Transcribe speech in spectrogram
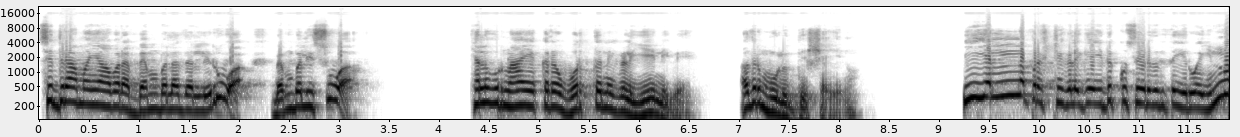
ಸಿದ್ದರಾಮಯ್ಯ ಅವರ ಬೆಂಬಲದಲ್ಲಿರುವ, ಬೆಂಬಲಿಸುವ ಕೆಲವರು ನಾಯಕರ ವರ್ತನೆಗಳು ಏನಿವೆ? ಅದರ ಮೂಲ ಉದ್ದೇಶ ಏನು? ಈ ಎಲ್ಲ ಪ್ರಶ್ನೆಗಳಿಗೆ ಇದಕ್ಕೂ ಸೇರಿದಂತೆ ಇರುವ ಇನ್ನೂ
